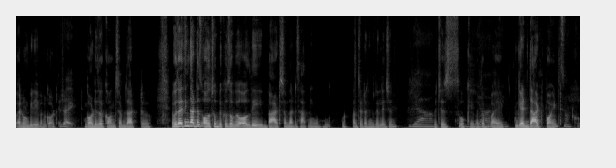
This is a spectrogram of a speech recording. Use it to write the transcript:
I don't believe in God. right. God is a concept that uh, because I think that is also because of all the bad stuff that is happening considering religion, Yeah. which is okay. But Yeah, I I get that point. It's not go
